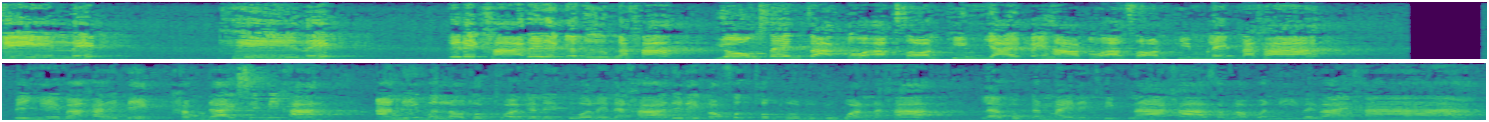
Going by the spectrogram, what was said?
J เล็ก K เล็กเด็กๆคะเด็กๆอย่าลืมนะคะ โยงเส้นจากตัวอักษรพิมพ์ใหญ่ไปหาตัวอักษรพิมพ์เล็กนะคะ เป็นไงบ้างคะเด็กๆทำได้ใช่ไหมคะ อันนี้เหมือนเราทบทวนกันในตัวเลยนะคะ เด็กๆต้องฝึกทบทวนทุกๆวันนะคะ แล้วพบกันใหม่ในคลิปหน้าค่ะสำหรับวันนี้บ๊ายบายค่ะ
